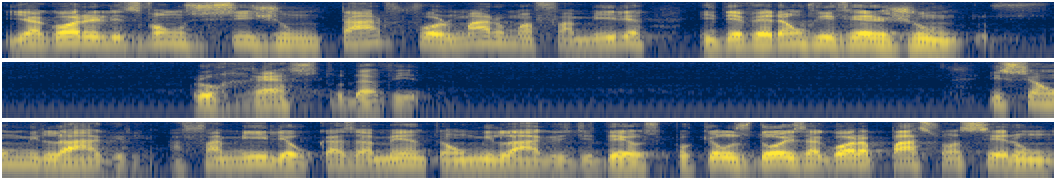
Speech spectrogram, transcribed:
e agora eles vão se juntar, formar uma família e deverão viver juntos para o resto da vida. Isso é um milagre. A família, o casamento é um milagre de Deus, porque os dois agora passam a ser um.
